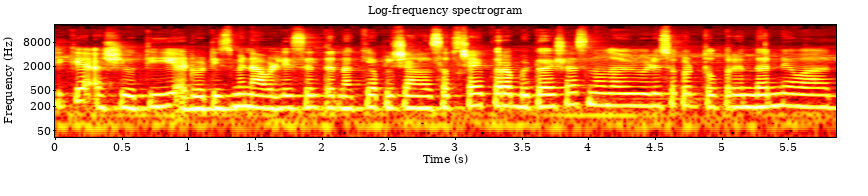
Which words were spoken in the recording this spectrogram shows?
ठीक आहे? अशी होती ही ॲडव्हर्टिजमेंट आवडली असेल तर नक्की आपलं चॅनल सबस्क्राईब करा. भेटू अशाच नवनवीन व्हिडिओ सकट तोपर्यंत धन्यवाद.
